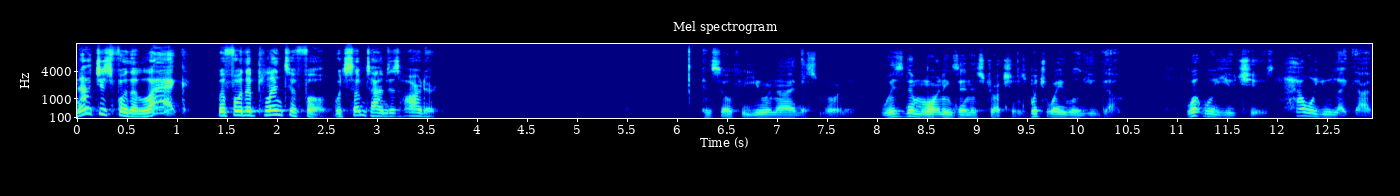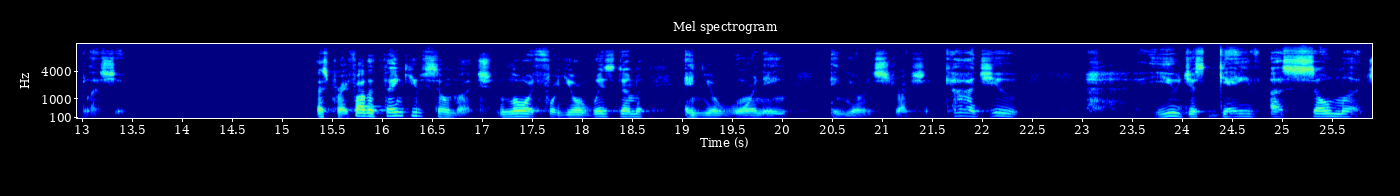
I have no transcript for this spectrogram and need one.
Not just for the lack, but for the plentiful, which sometimes is harder. And so, for you and I this morning, wisdom, warnings, and instructions which way will you go? What will you choose? How will you let God bless you? Let's pray. Father, thank you so much, Lord, for your wisdom and your warning and your instruction. God, you you just gave us so much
